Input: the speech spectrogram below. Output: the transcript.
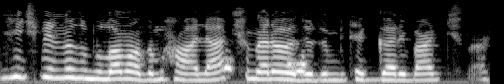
hiçbirinizi bulamadım hala. Çınar'ı öldürdüm bir tek gariban Çınar.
